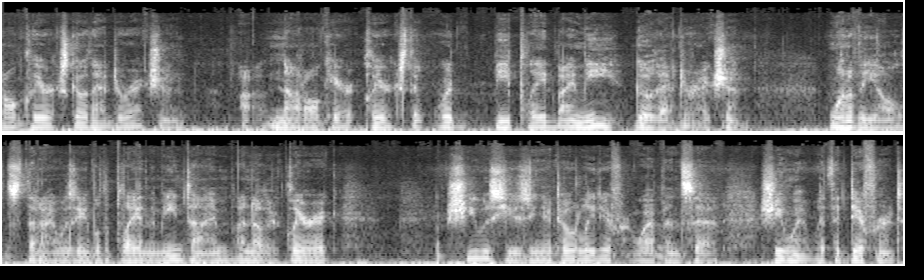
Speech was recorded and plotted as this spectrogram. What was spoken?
all clerics go that direction. Uh, not all clerics that would be played by me go that direction. One of the alts that I was able to play in the meantime, another cleric, she was using a totally different weapon set. She went with a different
